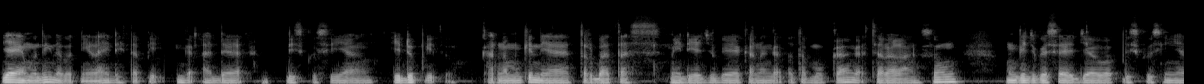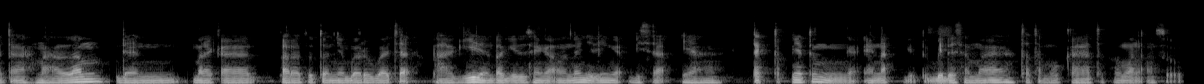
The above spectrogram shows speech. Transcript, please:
Ya yang penting dapat nilai deh tapi nggak ada diskusi yang hidup gitu. Karena mungkin ya terbatas media juga ya karena nggak tatap muka nggak secara langsung. Mungkin juga saya jawab diskusinya tengah malam dan mereka para tutornya baru baca pagi dan pagi itu saya nggak online jadi nggak bisa. Yang tektoknya tuh nggak enak gitu. Beda sama tatap muka atau sama langsung.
